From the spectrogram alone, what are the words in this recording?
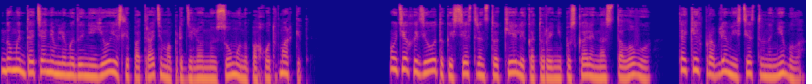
думать, дотянем ли мы до нее, если потратим определенную сумму на поход в маркет. У тех идиоток из сестринства Келли, которые не пускали нас в столовую, таких проблем, естественно, не было.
